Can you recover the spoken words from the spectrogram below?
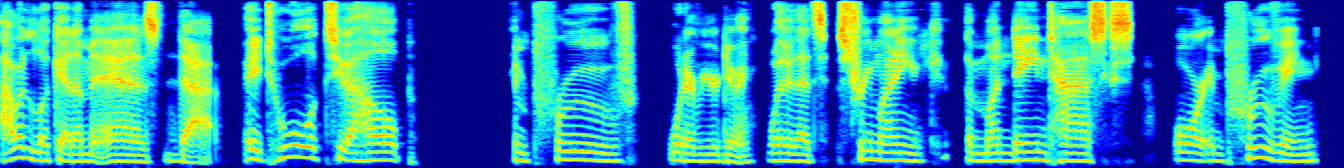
I would look at them as that a tool to help improve whatever you're doing, whether that's streamlining the mundane tasks or improving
